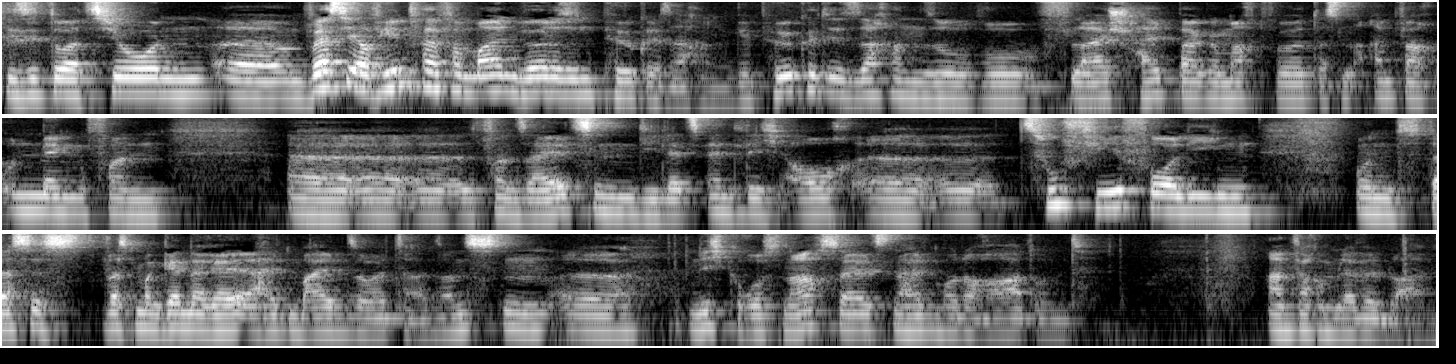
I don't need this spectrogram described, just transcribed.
die Situation. Äh, und was ich auf jeden Fall vermeiden würde, sind Pökelsachen. Gepökelte Sachen, so, wo Fleisch haltbar gemacht wird, das sind einfach Unmengen von, äh, äh von Salzen, die letztendlich auch äh, äh, zu viel vorliegen. Und das ist, was man generell halt meiden sollte. Ansonsten nicht groß nachsalzen, halt moderat und einfach im Level bleiben.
